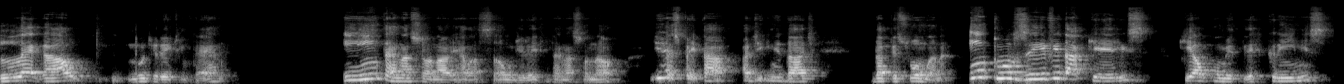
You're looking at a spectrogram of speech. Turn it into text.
legal no direito interno e internacional em relação ao direito internacional de respeitar a dignidade da pessoa humana, inclusive daqueles que, ao cometer crimes,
